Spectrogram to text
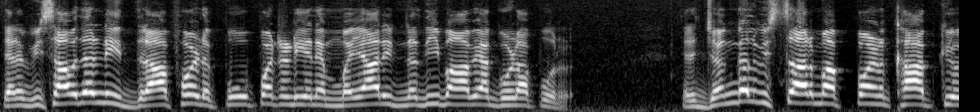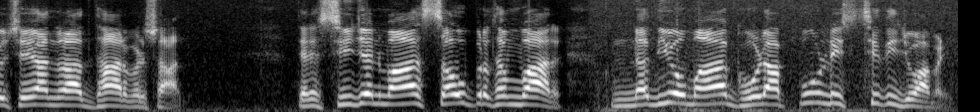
ત્યારે વિસાવદરની દ્રાફડ, પોપટડી અને મયારી નદીમાં આવ્યા ઘોડાપુર. ત્યારે જંગલ વિસ્તારમાં પણ ખાબક્યો છે અનરાધાર વરસાદ. ત્યારે સિઝનમાં સૌ પ્રથમવાર નદીઓમાં ઘોડાપુરની સ્થિતિ જોવા મળી.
